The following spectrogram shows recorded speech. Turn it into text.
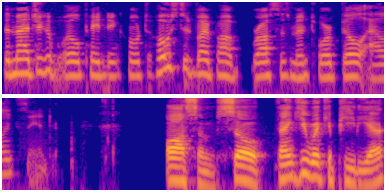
The Magic of Oil Painting, ho- hosted by Bob Ross's mentor, Bill Alexander. Awesome. So, thank you, Wikipedia.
